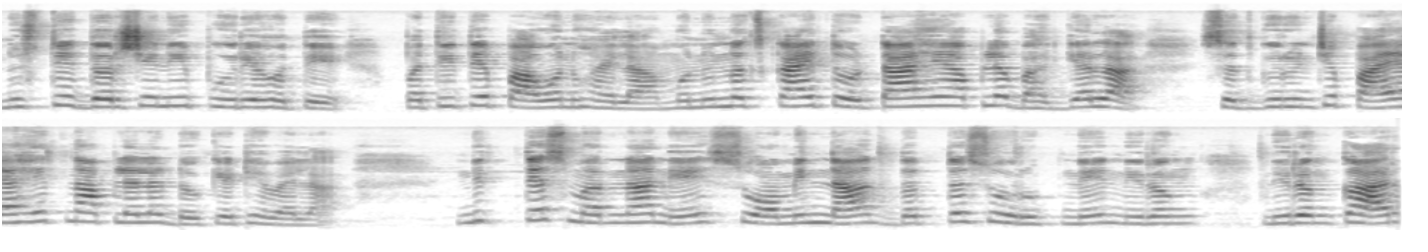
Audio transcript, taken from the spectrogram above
नुसते दर्शनही पुरे होते पती ते पावन व्हायला. म्हणूनच काय तोटा आहे आपल्या भाग्याला? सद्गुरूंचे पाय आहेत ना आपल्याला डोके ठेवायला. नित्यस्मरणाने स्वामींना दत्त स्वरूपने निरंग निरंकार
